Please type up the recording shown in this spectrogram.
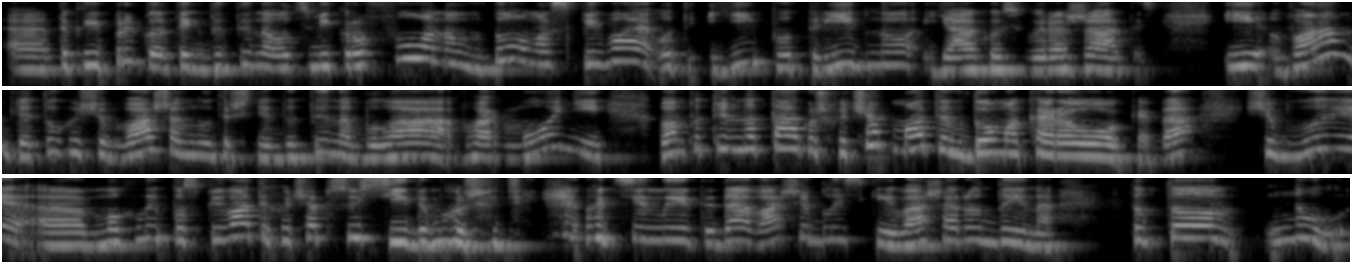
е, такий приклад, як дитина от з мікрофоном вдома співає, от їй потрібно якось виражатись. І вам, для того, щоб ваша внутрішня дитина була в гармонії, вам потрібно також хоча б мати вдома караоке, да? щоб ви е, могли поспівати, хоча б сусіди можуть оцінити, да? ваші близькі, ваша родина. Тобто, ну,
